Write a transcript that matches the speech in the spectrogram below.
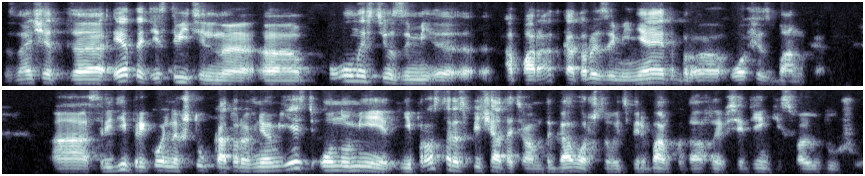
Значит, э, это действительно э, полностью э, аппарат, который заменяет офис банка. А среди прикольных штук, которые в нем есть, он умеет не просто распечатать вам договор, что вы теперь банку должны все деньги свою душу,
